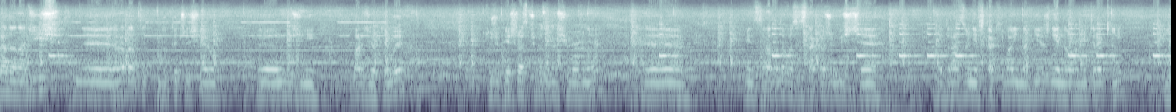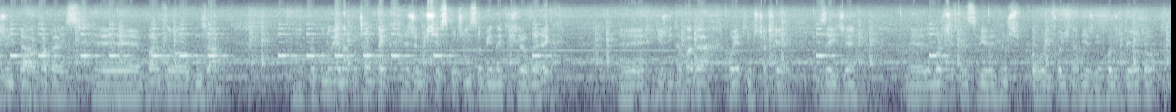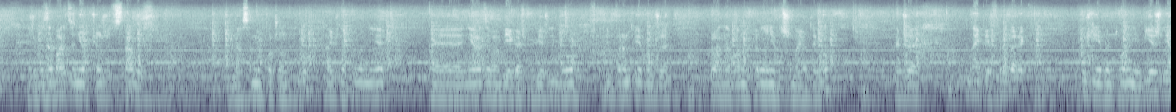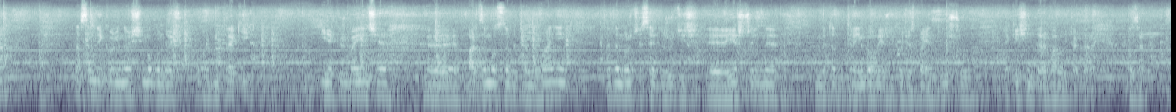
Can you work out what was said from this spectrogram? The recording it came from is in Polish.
rada na dziś. E, Rada ty- dotyczy się e, ludzi bardziej otyłych, którzy pierwszy raz przychodzą na siłownię. E, Więc rada do Was jest taka, żebyście od razu nie wskakiwali na bieżnię, na orbitreki, jeżeli ta waga jest bardzo duża. Proponuję na początek, żebyście wskoczyli sobie na jakiś rowerek. Jeżeli ta waga po jakimś czasie zejdzie, możecie wtedy sobie już powoli wchodzić na bieżnię. Chodzi tutaj o to, żeby za bardzo nie obciążać stawów na samym początku, a już na pewno nie, e, nie radzę Wam biegać po bieżni, bo gwarantuję Wam, że kolana Wam na pewno nie wytrzymają tego. Także najpierw rowerek, później ewentualnie bieżnia. W następnej kolejności mogą dojść orbitreki i jak już będziecie e, bardzo mocno wytrenowani, wtedy możecie sobie dorzucić e, jeszcze inne metody treningowe, jeżeli chodzi o spalanie tłuszczu, jakieś interwały i tak. Pozdrawiam.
